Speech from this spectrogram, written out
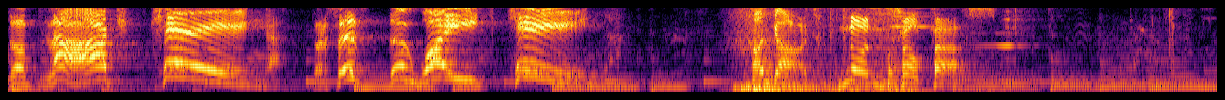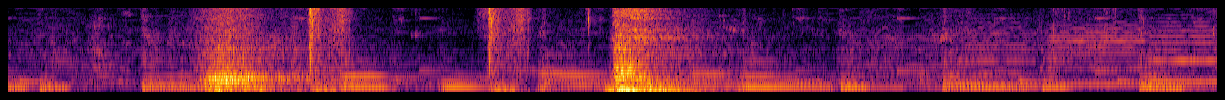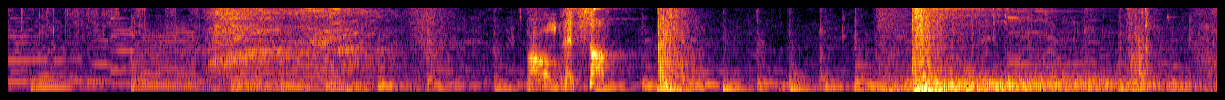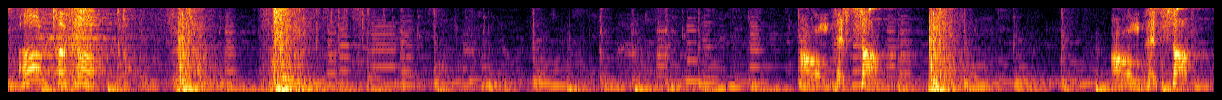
The Black King versus the White King. On guard! None shall pass! Warum besoffen? 엉터서 엄했어 엄했어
